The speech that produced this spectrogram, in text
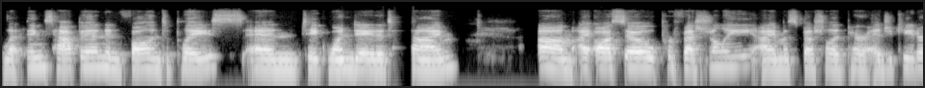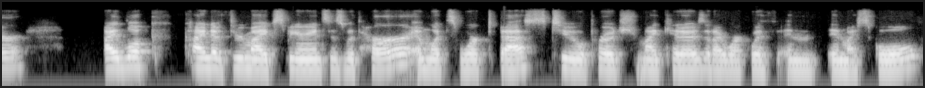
let things happen and fall into place and take one day at a time. Um, I also professionally, I'm a special ed paraeducator. I look kind of through my experiences with her and what's worked best to approach my kiddos that I work with in in my school.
